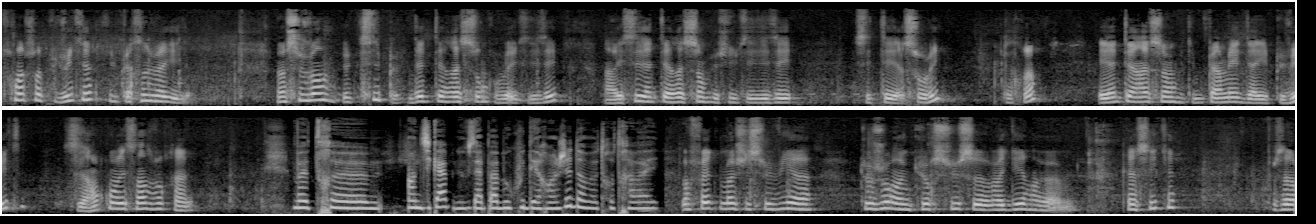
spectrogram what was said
trois fois plus vite qu'une personne valide. Donc souvent, le type d'interaction qu'on va utiliser, alors ici l'interaction que j'ai utilisée, c'était la souris, d'accord Et l'interaction qui me permet d'aller plus vite, c'est la reconnaissance vocale. Votre euh, handicap ne vous a pas beaucoup dérangé dans votre travail? En fait, moi j'ai suivi euh, toujours un cursus, on va dire, euh, classique. Ça,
